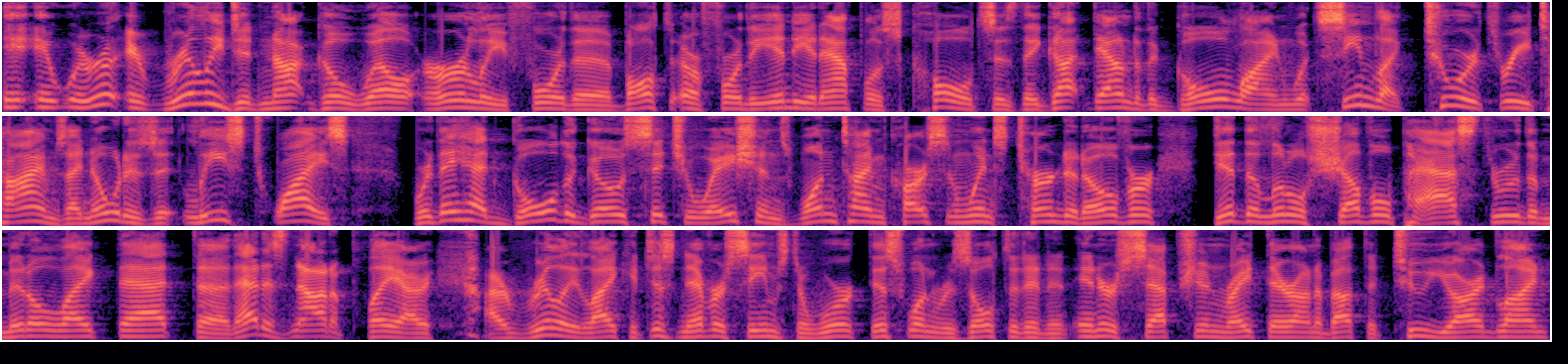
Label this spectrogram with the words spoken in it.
it, it, it really did not go well early for the Baltimore or for the Indianapolis Colts as they got down to the goal line. What seemed like two or three times, I know it is at least twice, where they had goal to go situations. One time Carson Wentz turned it over, did the little shovel pass through the middle like that. Uh, that is not a play I, I really like. It just never seems to work. This one resulted in an interception right there on about the two yard line.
